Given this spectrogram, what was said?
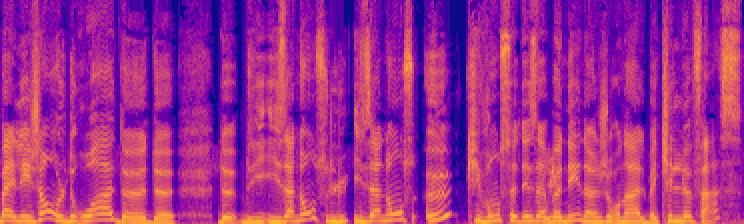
ben les gens ont le droit de de de ils annoncent ils annoncent eux qui vont se désabonner d'un journal, ben qu'ils le fassent.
